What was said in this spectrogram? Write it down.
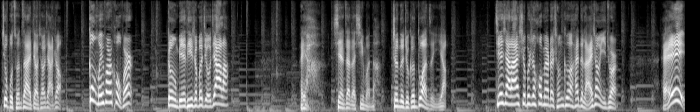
就不存在吊销驾照，更没法扣分，更别提什么酒驾了。哎呀，现在的新闻呐！真的就跟段子一样，接下来是不是后面的乘客还得来上一句儿？哎，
